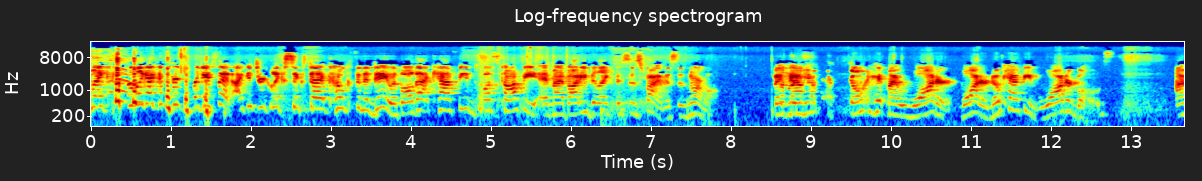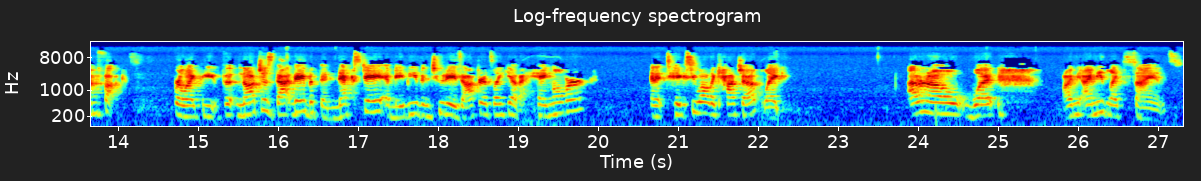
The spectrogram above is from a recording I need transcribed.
like, so like I could drink, like I said, I could drink like six diet cokes in a day with all that caffeine plus coffee, and my body be like, "This is fine. This is normal." But But now, you- don't hit my water, water, no caffeine, water goals. I'm fucked for like the, the not just that day, but the next day, and maybe even two days after. It's like you have a hangover, and it takes you a while to catch up. Like, I don't know what. I need, I need like science.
